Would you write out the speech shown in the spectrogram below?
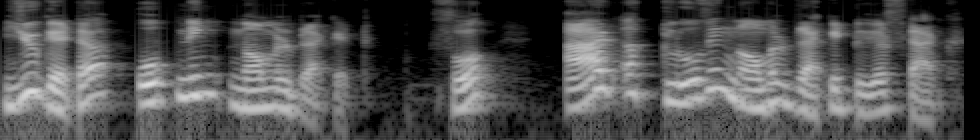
You get a opening normal bracket. So add a closing normal bracket to your stack.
